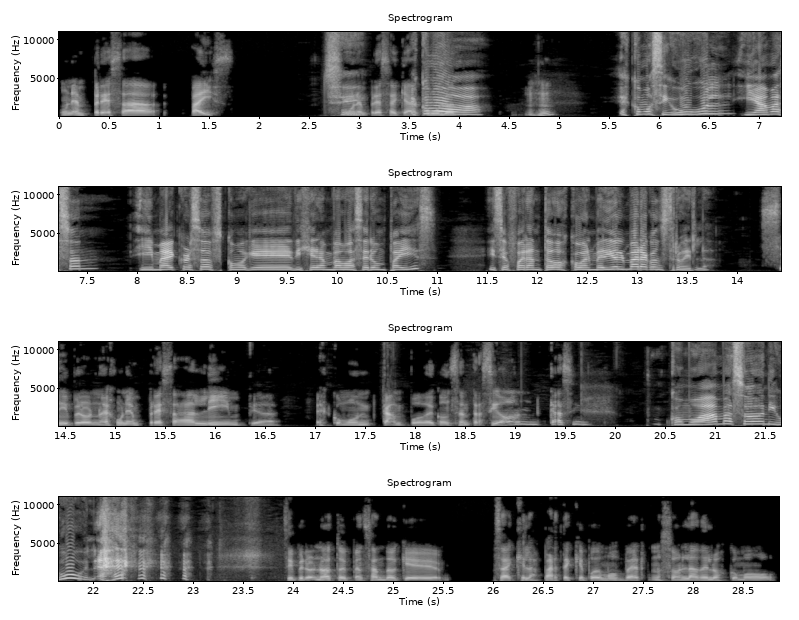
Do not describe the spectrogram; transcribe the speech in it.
una empresa país. Sí. una empresa que es como, es como si Google y Amazon y Microsoft como que dijeran vamos a hacer un país y se fueran todos como al medio del mar a construirlo. Sí, pero no es una empresa limpia es como un campo de concentración casi. Como Amazon y Google. sí, pero no estoy pensando que, o sea, que las partes que podemos ver no son las de los como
